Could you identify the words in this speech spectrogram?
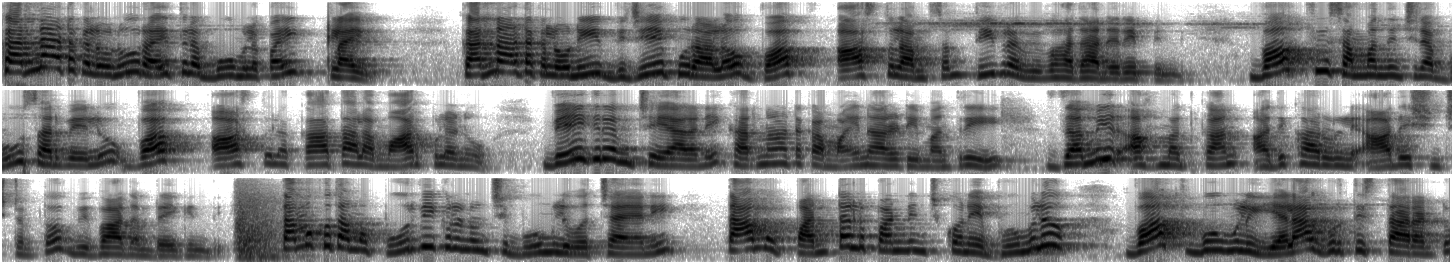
కర్ణాటకలోనూ రైతుల భూములపై క్లైమ్. కర్ణాటకలోని విజయపురాలో వక్ ఆస్తుల అంశం తీవ్ర వివాదాన్ని రేపింది. వక్ఫ్కి సంబంధించిన భూ సర్వేలు వక్ ఆస్తుల ఖాతాల మార్పులను వేగిరం చేయాలని కర్ణాటక మైనారిటీ మంత్రి జమీర్ అహ్మద్ ఖాన్ అధికారుల్ని ఆదేశించడంతో వివాదం రేగింది. తమకు తమ పూర్వీకుల నుంచి భూములు వచ్చాయని తాము పంటలు పండించుకునే భూములు వక్ఫ్ భూములు ఎలా గుర్తిస్తారంటూ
